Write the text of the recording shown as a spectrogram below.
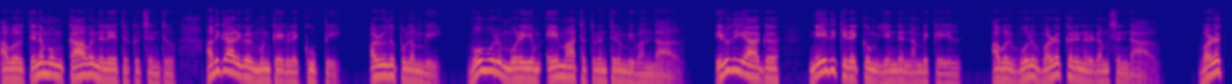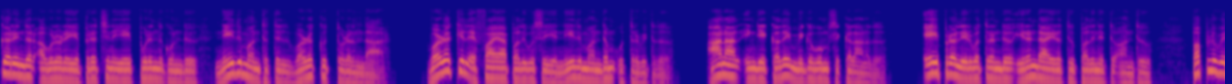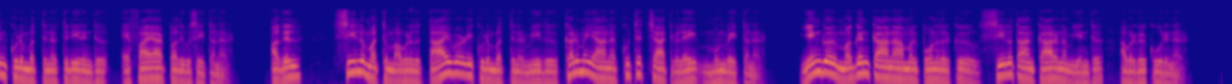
அவள் தினமும் காவல் நிலையத்திற்கு சென்று அதிகாரிகள் முன்கைகளை கூப்பி அழுது புலம்பி ஒவ்வொரு முறையும் ஏமாற்றத்துடன் திரும்பி வந்தாள். இறுதியாக நீதி கிடைக்கும் என்ற நம்பிக்கையில் அவள் ஒரு வழக்கறிஞரிடம் சென்றாள். வழக்கறிஞர் அவளுடைய பிரச்சனையை புரிந்து கொண்டு நீதிமன்றத்தில் வழக்கு தொடர்ந்தார். வழக்கில் எஃப்ஐஆர் பதிவு செய்ய நீதிமன்றம் உத்தரவிட்டது. ஆனால் இங்கே கதை மிகவும் சிக்கலானது. ஏப்ரல் இருபத்தி ரெண்டு இரண்டாயிரத்து பதினெட்டு அன்று பப்ளுவின் குடும்பத்தினர் திடீரென்று எஃப்ஐஆர் பதிவு செய்தனர். அதில் சீலு மற்றும் அவரது தாய்வழி குடும்பத்தினர் மீது கடுமையான குற்றச்சாட்டுகளை முன்வைத்தனர். எங்கள் மகன் காணாமல் போனதற்கு சீலு தான் காரணம் என்று அவர்கள் கூறினர்.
